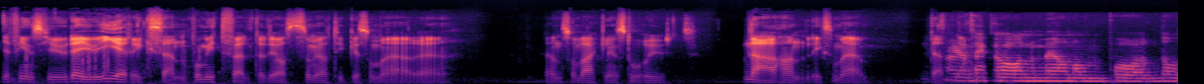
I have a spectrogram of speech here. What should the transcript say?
Det finns ju, det är ju Eriksen på mittfältet jag, som jag tycker som är eh, den som verkligen står ut. När han liksom är den. Ja, Jag tänkte ha honom med honom på de,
